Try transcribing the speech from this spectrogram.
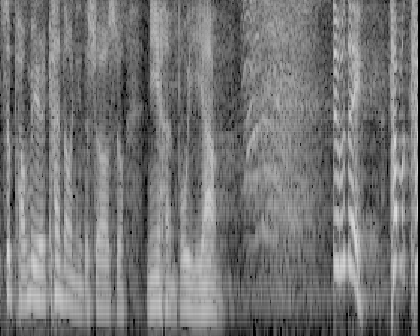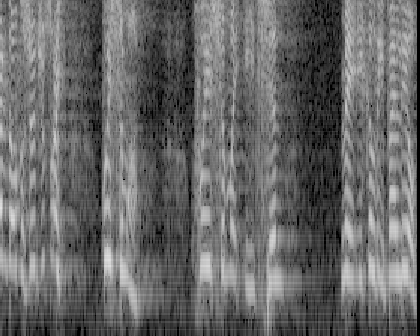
是旁边人看到你的时候说：‘你很不一样。’对不对？”他们看到的时候就说：“哎，为什么？为什么以前每一个礼拜六，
